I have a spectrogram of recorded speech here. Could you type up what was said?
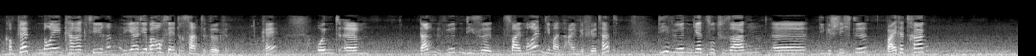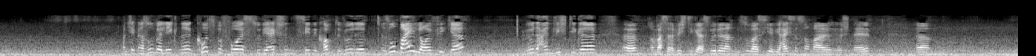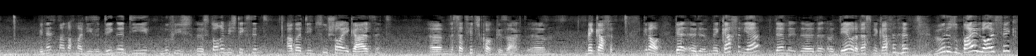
komplett neuen Charakteren, ja, die aber auch sehr interessant wirken, okay? Und ähm, dann würden diese zwei neuen, die man eingeführt hat, die würden jetzt sozusagen äh, die Geschichte weitertragen Und ich habe mir so überlegt, ne, kurz bevor es zu der Action-Szene kommt, würde so beiläufig, ja, würde ein wichtiger, ähm, was da wichtiger ist, würde dann sowas hier, wie heißt das nochmal äh, schnell, ähm, wie nennt man nochmal diese Dinge, die nur für die äh, Story wichtig sind, aber dem Zuschauer egal sind. Ähm, das hat Hitchcock gesagt. Ähm, MacGuffin. Genau, der, äh, MacGuffin, ja, der, äh, der oder das MacGuffin würde so beiläufig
